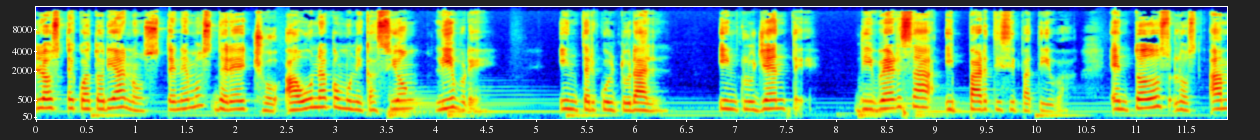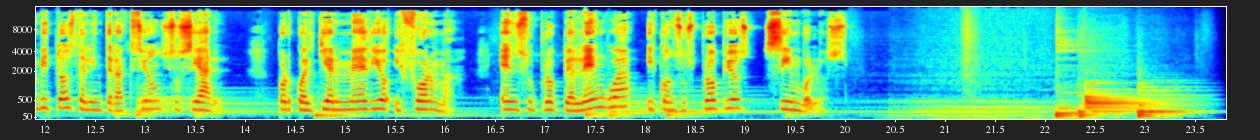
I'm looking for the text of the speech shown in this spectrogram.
Los ecuatorianos tenemos derecho a una comunicación libre, intercultural, incluyente, diversa y participativa en todos los ámbitos de la interacción social, por cualquier medio y forma, en su propia lengua y con sus propios símbolos.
